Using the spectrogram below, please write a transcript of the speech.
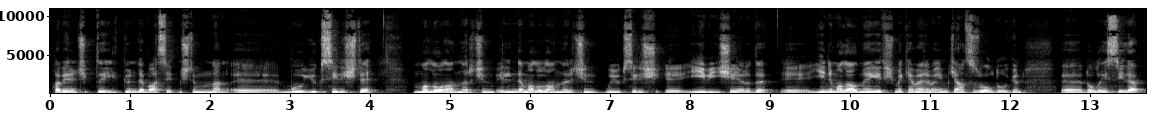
haberin çıktığı ilk günde bahsetmiştim bundan. E, bu yükselişte malı olanlar için, elinde mal olanlar için bu yükseliş e, iyi bir işe yaradı. Yeni mal almaya yetişmek hemen hemen imkansız oldu o gün. Dolayısıyla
